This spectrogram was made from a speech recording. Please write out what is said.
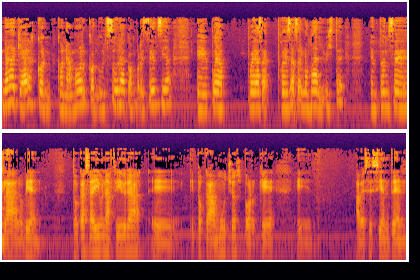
nada que hagas con, con, amor, con dulzura, con presencia, eh, pueda puedes, hacerlo mal, ¿viste? Entonces... Claro, bien. Tocas ahí una fibra eh, que toca a muchos porque eh, a veces sienten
